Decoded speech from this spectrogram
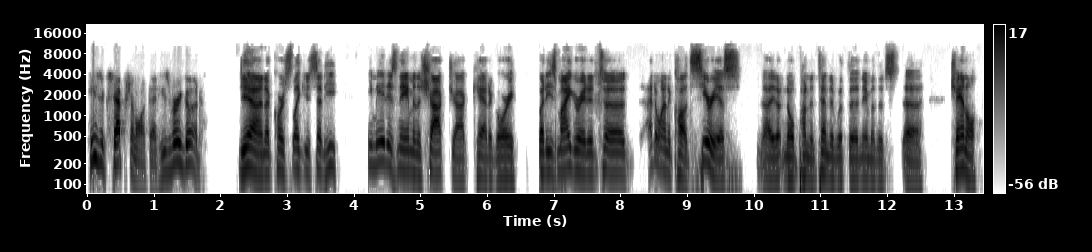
he's exceptional at that. He's very good. Yeah, and of course, like you said, he he made his name in the shock jock category, but he's migrated to I don't want to call it serious. I don't no pun intended with the name of this uh, channel,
